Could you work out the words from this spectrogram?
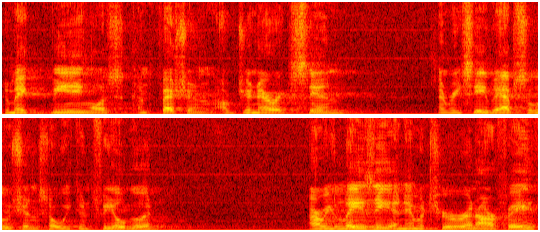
to make meaningless confession of generic sin and receive absolution so we can feel good? Are we lazy and immature in our faith?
